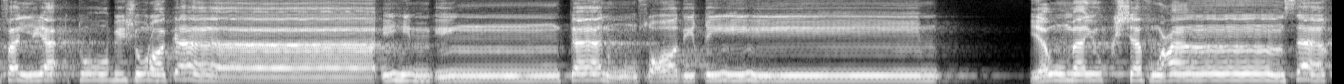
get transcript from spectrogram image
فليأتوا بشركائهم إن كانوا صادقين يوم يكشف عن ساق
